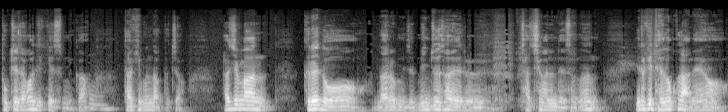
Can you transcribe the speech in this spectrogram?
독재자가 어디 있겠습니까? 음. 다 기분 나쁘죠. 하지만 그래도 나름 이제 민주사회를 자칭하는 데서는 이렇게 대놓고는 안 해요.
